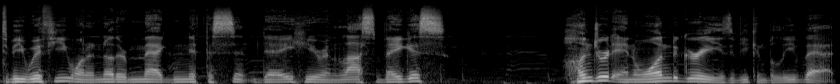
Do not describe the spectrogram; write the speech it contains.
to be with you on another magnificent day here in Las Vegas. 101 degrees, if you can believe that.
